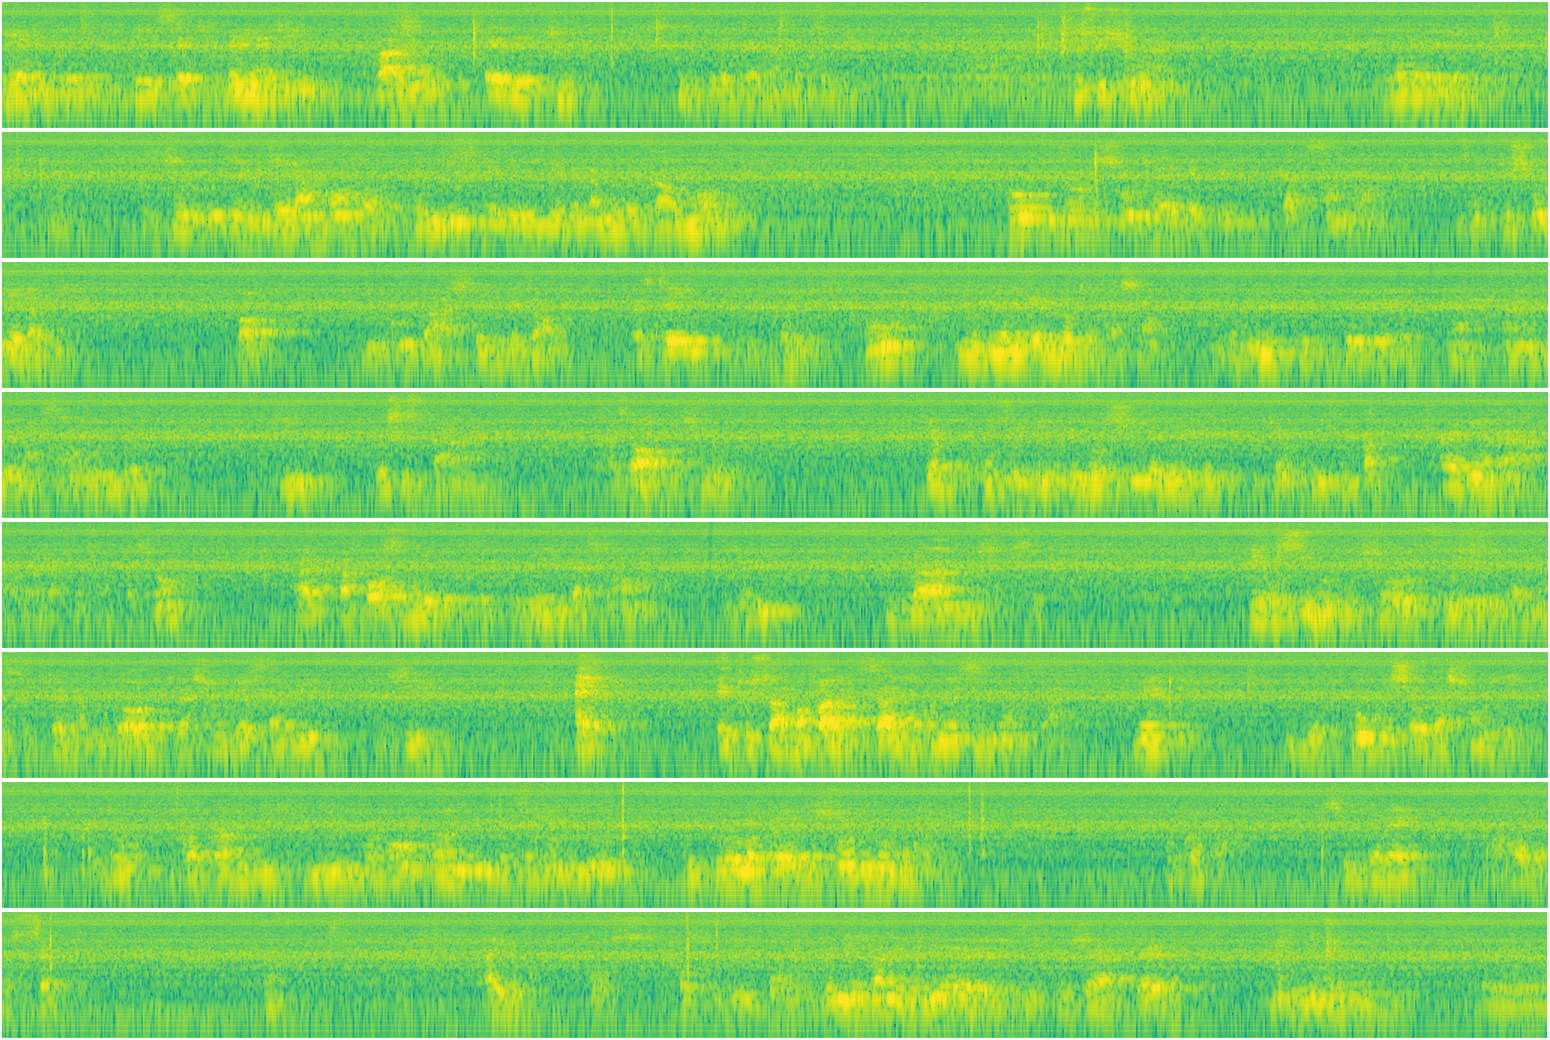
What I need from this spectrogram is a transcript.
réalisé. Et cette énergie va vous aider tout ce que vous voulez faire dans votre vie. Je suis sûr, hein? Vous allez le réaliser. Tout- J'ai j'ai rencontré des milliers et des milliers de de cas au monde. Beaucoup ont changé depuis 400 ans. Ils ont tout changé la vie. Bon, du coup, as acheté une maison. Une réalité de l'autre façon. Ils ont eu des bébés, hein, un ou deux enfants, ou deux petits. Aussi, c'est un trésor, bien sûr. Puis ensuite, les études aussi, il y a des étudiants qui ne sont pas très bien à, à la concentration. À, à force de cette méditation, ils ont eu plein de succès. Et aussi, d'autres choses, c'est un instructeur dans le dos qui a changé sa vie aussi. Et ça, ça, je connais si bien ça. Mais il y a beaucoup de choses à changer. Et donc, pourquoi pas, nous, nous aurons, euh, nous essayons nous, de promoteurs de changement de. Pourquoi pas? Si vous avez parole de 7. Hein? Allez, pour, pour, pour venir l'année dernière, si je cherchais à faire une, euh,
